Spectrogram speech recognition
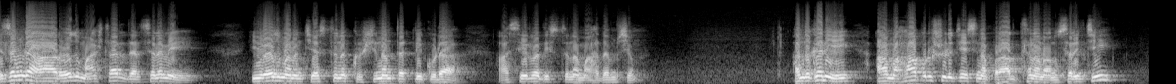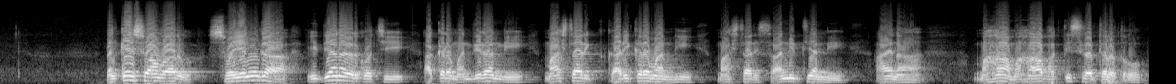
నిజంగా ఆ రోజు మాస్టర్ దర్శనమే. ఈరోజు మనం చేస్తున్న కృషినంతటినీ కూడా ఆశీర్వదిస్తున్న మహదంశం. అందుకని ఆ మహాపురుషుడు చేసిన ప్రార్థనను అనుసరించి వెంకయ్యస్వామి వారు స్వయంగా విద్యానగర్కి వచ్చి అక్కడ మందిరాన్ని మాస్టారి కార్యక్రమాన్ని మాస్టారి సాన్నిధ్యాన్ని ఆయన మహా మహాభక్తి శ్రద్ధలతో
